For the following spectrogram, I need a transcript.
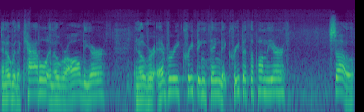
and over the cattle, and over all the earth, and over every creeping thing that creepeth upon the earth. So,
